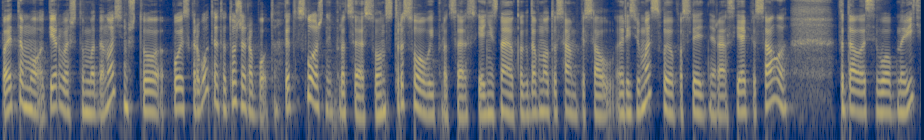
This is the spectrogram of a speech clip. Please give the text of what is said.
Поэтому первое, что мы доносим, что поиск работы — это тоже работа. Это сложный процесс, он стрессовый процесс. Я не знаю, как давно ты сам писал резюме свое последний раз. Я писала, пыталась его обновить,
